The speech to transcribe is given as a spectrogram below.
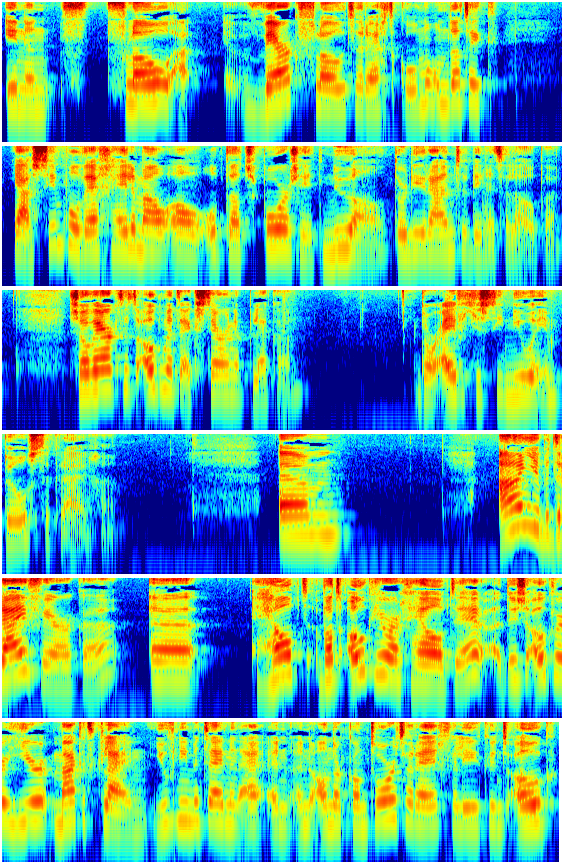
in een flow, eh, werkflow terechtkom. Omdat ik ja, simpelweg helemaal al op dat spoor zit, nu al, door die ruimte binnen te lopen. Zo werkt het ook met externe plekken. Door eventjes die nieuwe impuls te krijgen. Um, aan je bedrijf werken uh, helpt, wat ook heel erg helpt. Hè? Dus ook weer hier, maak het klein. Je hoeft niet meteen een, een, een ander kantoor te regelen. Je kunt ook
